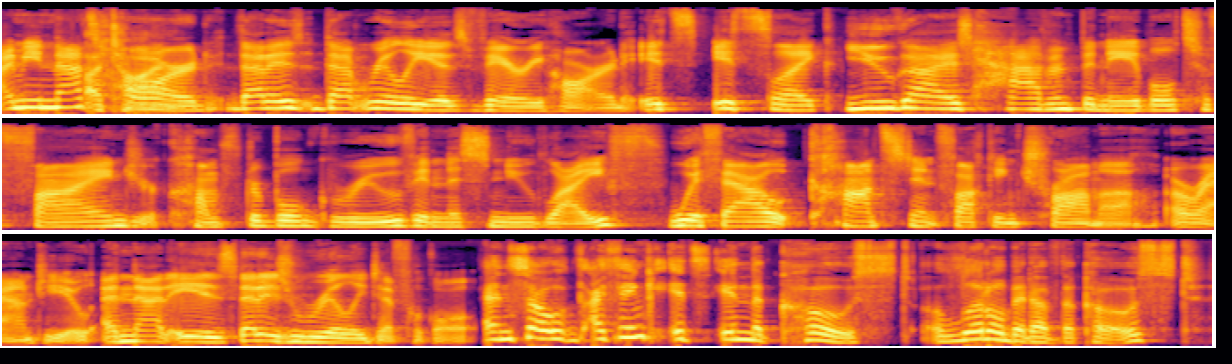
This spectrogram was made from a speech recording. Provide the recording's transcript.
I mean, that's hard. That is that really is very hard. It's it's like you guys haven't been able to find your comfortable groove in this new life without constant fucking trauma around you. And that is that is really difficult. And so I think it's in the coast, a little bit of the coast.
